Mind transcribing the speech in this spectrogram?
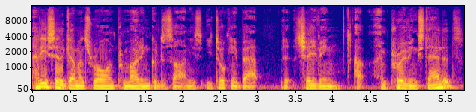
how do you see the government's role in promoting good design? You're, you're talking about achieving, uh, improving standards.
